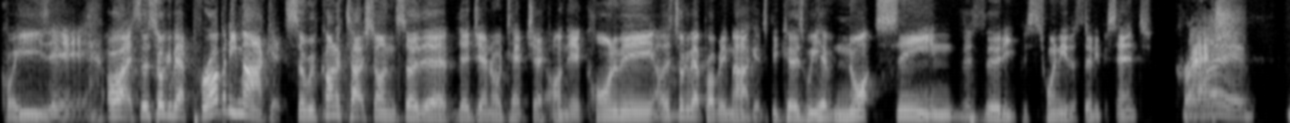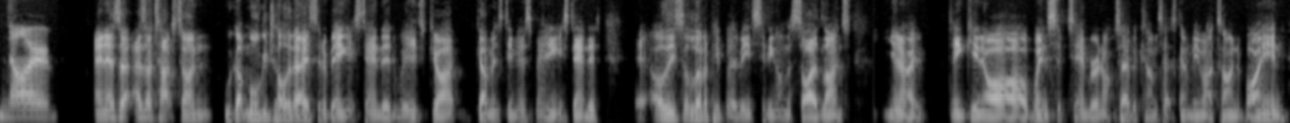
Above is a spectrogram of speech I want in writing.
Crazy. All right, so let's talk about property markets. So we've kind of touched on so the the general temp check on the economy. Mm-hmm. Let's talk about property markets because we have not seen the 30 20 to 30% crash. No. No. And as I, as I touched on, we've got mortgage holidays that are being extended. We've got government stimulus being extended. Uh, All these, a lot of people have been sitting on the sidelines, you know, thinking, oh, when September and October comes, that's going to be my time to buy in.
